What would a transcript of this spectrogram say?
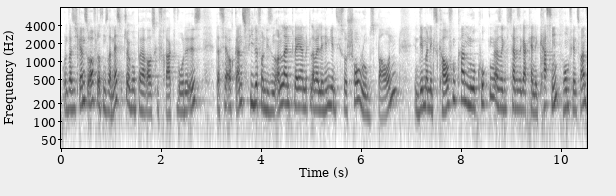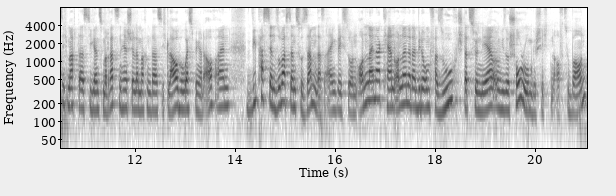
Und was ich ganz oft aus unserer Messenger-Gruppe herausgefragt wurde, ist, dass ja auch ganz viele von diesen Online-Playern mittlerweile hingehen, sich so Showrooms bauen, in denen man nichts kaufen kann, nur gucken. Also gibt es teilweise gar keine Kassen. Home24 macht das, die ganzen Matratzenhersteller machen das. Ich glaube, Westwing hat auch einen. Wie passt denn sowas dann zusammen, dass eigentlich so ein Onliner, Kern-Onliner dann wiederum versucht, stationär irgendwie so Showroom-Geschichten aufzubauen,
